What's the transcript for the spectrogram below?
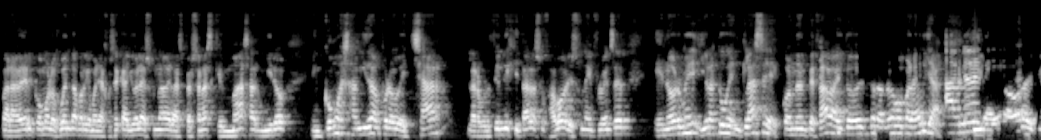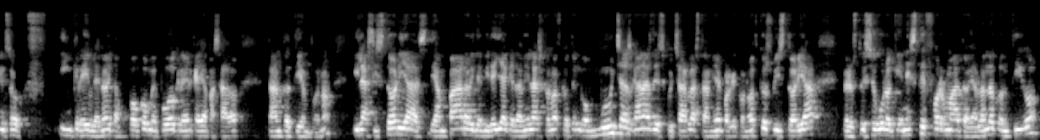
para ver cómo lo cuenta, porque María José Cayuela es una de las personas que más admiro en cómo ha sabido aprovechar la revolución digital a su favor. Es una influencer enorme y yo la tuve en clase cuando empezaba y todo esto era nuevo para ella. y ahora pienso, increíble, ¿no? Y tampoco me puedo creer que haya pasado tanto tiempo, ¿no? Y las historias de Amparo y de Mirella, que también las conozco, tengo muchas ganas de escucharlas también porque conozco su historia, pero estoy seguro que en este formato y hablando contigo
